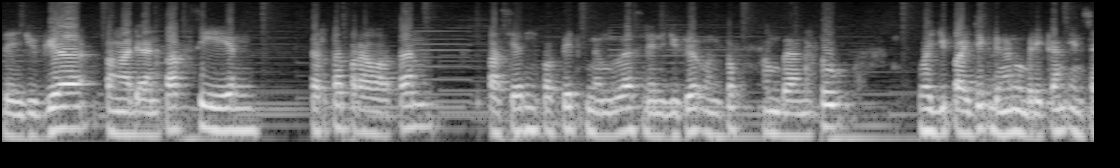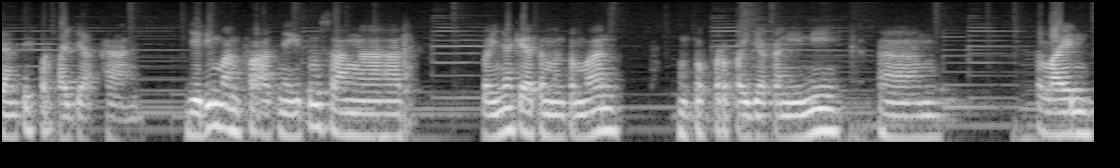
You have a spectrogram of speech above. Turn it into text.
dan juga pengadaan vaksin serta perawatan pasien COVID-19 dan juga untuk membantu wajib pajak dengan memberikan insentif perpajakan. Jadi manfaatnya itu sangat banyak ya teman-teman untuk perpajakan ini um, selain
